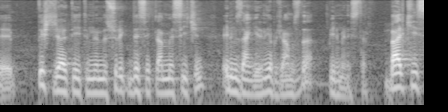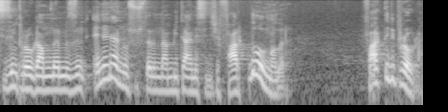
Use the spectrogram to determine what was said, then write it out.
E, dış ticaret eğitimlerinin de sürekli desteklenmesi için elimizden geleni yapacağımızı da bilmeni isterim. Belki sizin programlarınızın en önemli hususlarından bir tanesi işte farklı olmaları. Farklı bir program.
